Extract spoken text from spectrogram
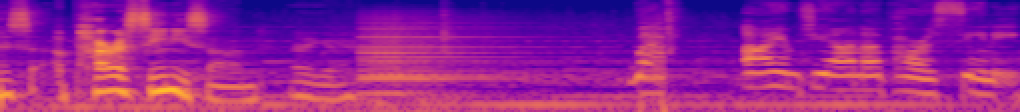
It's a Parasini-san. There you go. Well, I am Gianna Parasini,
